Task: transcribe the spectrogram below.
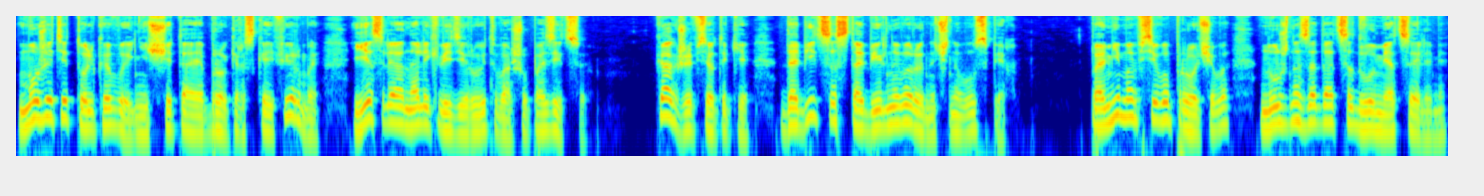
можете только вы, не считая брокерской фирмы, если она ликвидирует вашу позицию. Как же все-таки добиться стабильного рыночного успеха? Помимо всего прочего, нужно задаться двумя целями.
